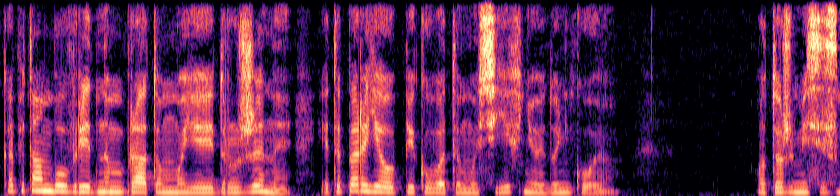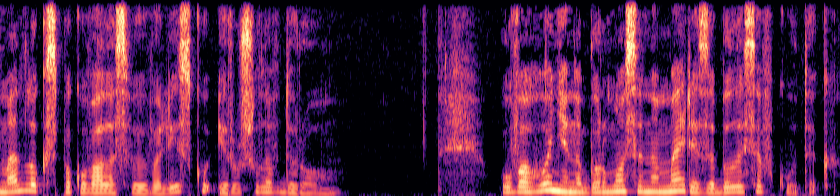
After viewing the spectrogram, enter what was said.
Капітан був рідним братом моєї дружини, і тепер я опікуватимусь їхньою донькою. Отож місіс Медлок спакувала свою валізку і рушила в дорогу. У вагоні набурмосена Мері забилася в кутик.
